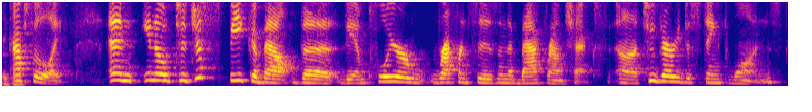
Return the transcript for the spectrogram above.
okay. absolutely. And you know, to just speak about the the employer references and the background checks, uh, two very distinct ones.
